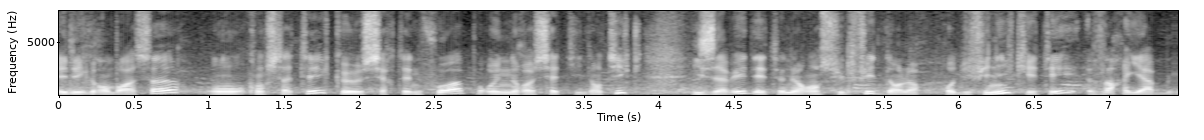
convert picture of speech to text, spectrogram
Et les grands brasseurs ont constaté que certaines fois, pour une recette identique, ils avaient des teneurs en sulfite dans leurs produits finis qui étaient variables.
